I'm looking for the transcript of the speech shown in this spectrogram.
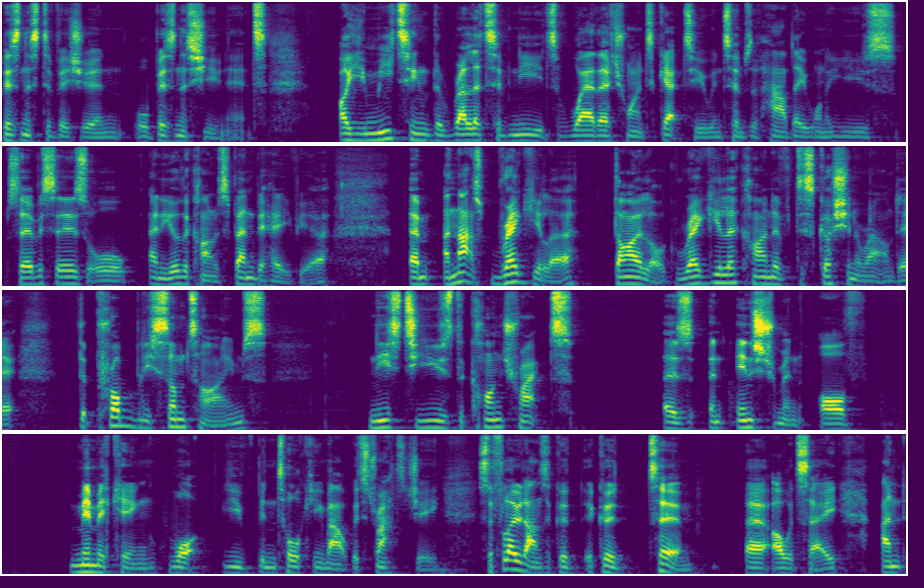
business division or business unit? Are you meeting the relative needs of where they're trying to get to in terms of how they want to use services or any other kind of spend behavior? Um, and that's regular dialogue, regular kind of discussion around it that probably sometimes needs to use the contract as an instrument of mimicking what you've been talking about with strategy. So flowdown's a good a good term, uh, I would say, and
